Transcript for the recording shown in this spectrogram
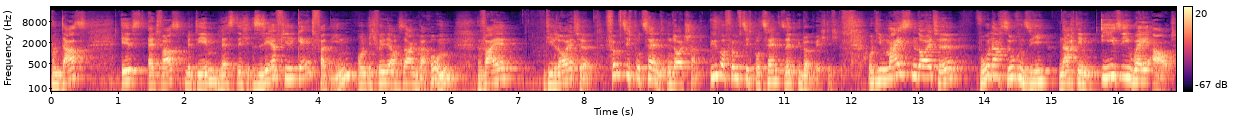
Und das ist etwas, mit dem lässt sich sehr viel Geld verdienen. Und ich will dir auch sagen, warum. Weil die Leute, 50 Prozent in Deutschland, über 50 Prozent sind übergewichtig. Und die meisten Leute, wonach suchen sie? Nach dem easy way out.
